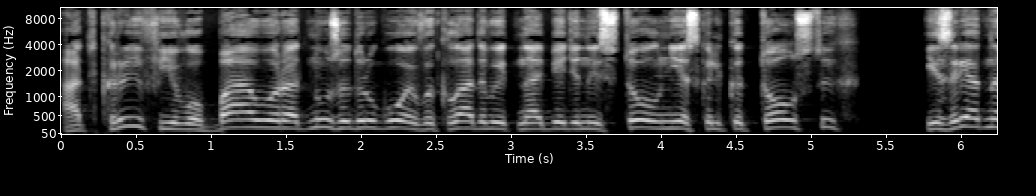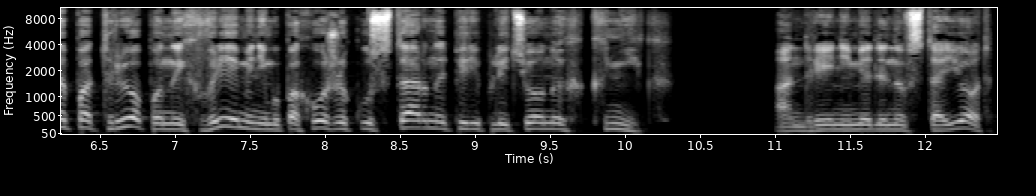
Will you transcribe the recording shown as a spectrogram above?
Открыв его, Бауэр одну за другой выкладывает на обеденный стол несколько толстых, изрядно потрепанных временем и, похоже, кустарно переплетенных книг. Андрей немедленно встает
